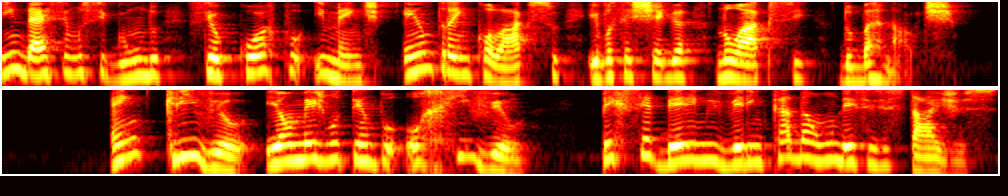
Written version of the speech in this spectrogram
Em décimo segundo, seu corpo e mente entra em colapso e você chega no ápice do burnout. É incrível e ao mesmo tempo horrível perceber e me ver em cada um desses estágios.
